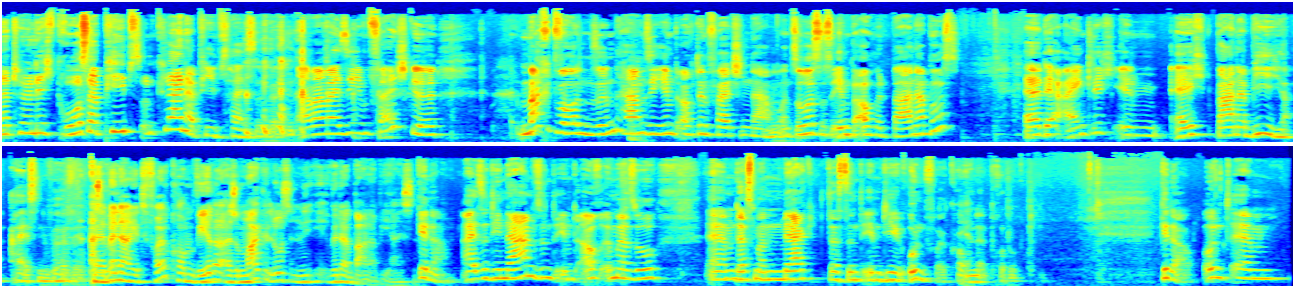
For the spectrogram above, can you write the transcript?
natürlich großer Pieps und kleiner Pieps heißen würden. aber weil sie eben falsch gemacht worden sind, haben sie eben auch den falschen Namen. Und so ist es eben auch mit Barnabus äh, der eigentlich im echt Barnaby heißen würde. Also wenn er jetzt vollkommen wäre, also makellos, würde er Barnaby heißen. Genau. Also die Namen sind eben auch immer so, ähm, dass man merkt, das sind eben die unvollkommenen ja. Produkte. Genau. Und ähm,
